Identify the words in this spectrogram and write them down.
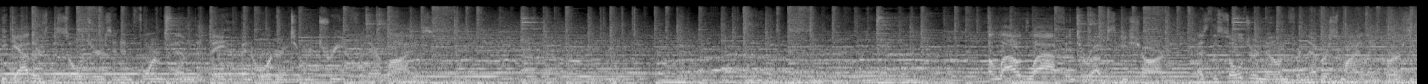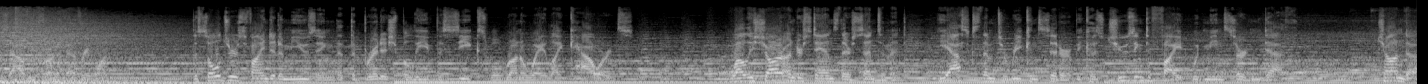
He gathers the soldiers and informs them that they have been ordered to retreat for their lives. A loud laugh interrupts Ishar as the soldier known for never smiling bursts out in front of everyone. The soldiers find it amusing that the British believe the Sikhs will run away like cowards. While Ishar understands their sentiment, he asks them to reconsider because choosing to fight would mean certain death. Chanda,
